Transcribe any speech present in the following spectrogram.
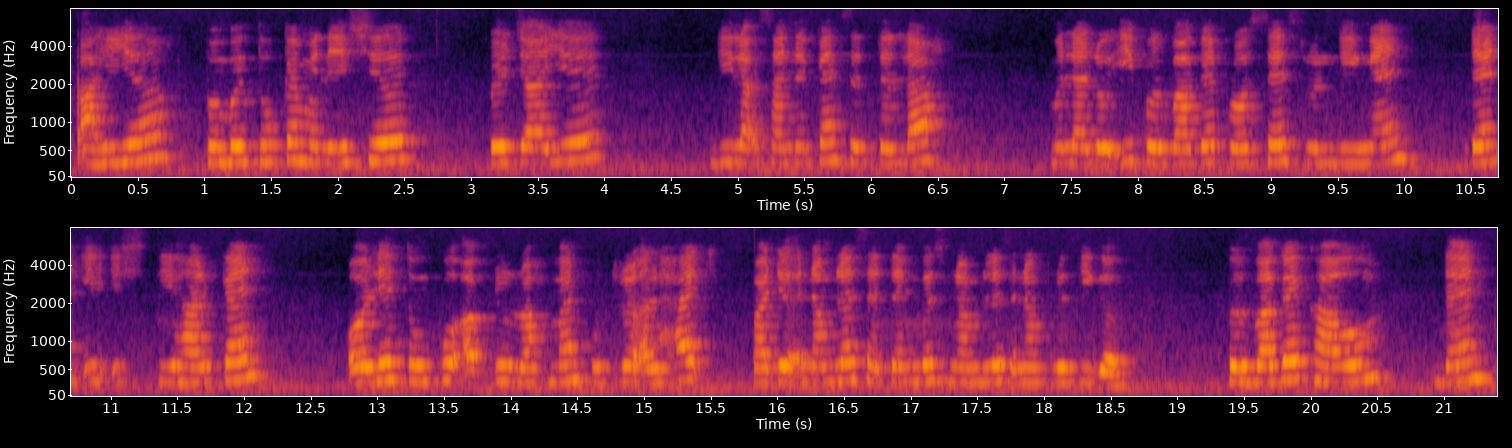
Akhirnya, pembentukan Malaysia berjaya dilaksanakan setelah melalui pelbagai proses rundingan dan isytiharkan oleh Tunku Abdul Rahman Putra Al-Haj pada 16 September 1963. Pelbagai kaum dan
